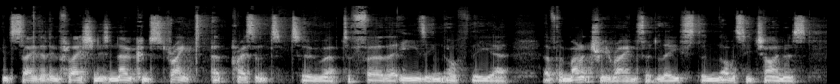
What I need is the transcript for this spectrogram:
you'd say that inflation is no constraint at present to uh, to further easing of the uh, of the monetary reins, at least. And obviously, China's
